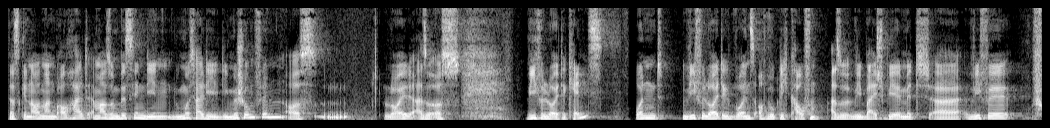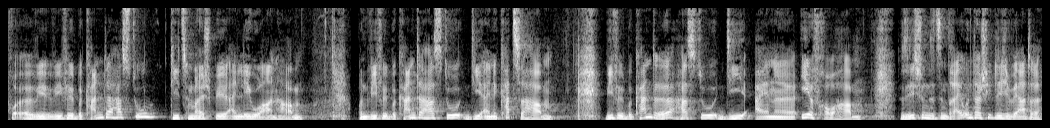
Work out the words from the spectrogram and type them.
Das genau, man braucht halt immer so ein bisschen den, du musst halt die, die Mischung finden aus Leute, also aus wie viele Leute kennst und wie viele Leute wollen es auch wirklich kaufen. Also wie Beispiel mit äh, wie viel äh, wie, wie viel Bekannte hast du, die zum Beispiel ein Lego anhaben? Und wie viele Bekannte hast du, die eine Katze haben? Wie viele Bekannte hast du, die eine Ehefrau haben? Du siehst schon, das sind drei unterschiedliche Werte.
